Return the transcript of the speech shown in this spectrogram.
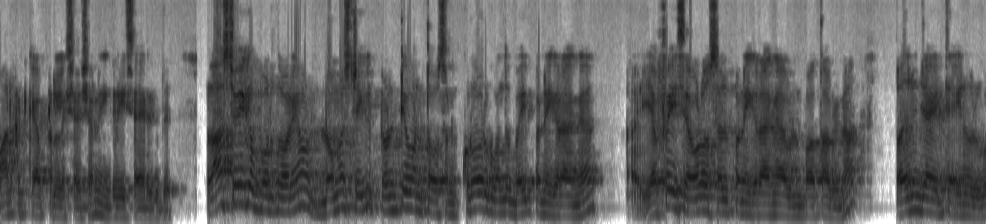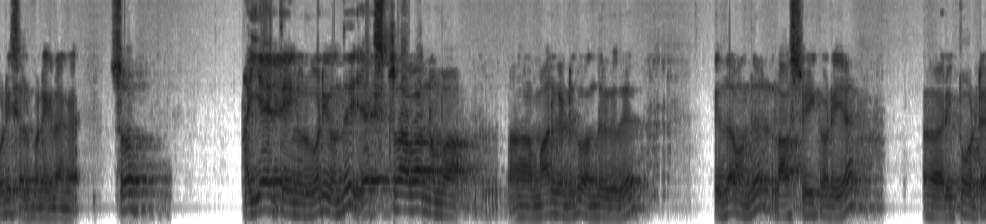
மார்க்கெட் கேபிட்டலைசேஷன் இன்க்ரீஸ் ஆயிருக்குது. லாஸ்ட் வீக்கை பொறுத்தவரையும் டொமஸ்டிக் டுவெண்ட்டி ஒன் தௌசண்ட் குரோருக்கு வந்து பை பண்ணிக்கிறாங்க. எஃப்ஐஸ் எவ்வளோ செல் பண்ணிக்கிறாங்க அப்படின்னு பார்த்தோம் அப்படின்னா பதினஞ்சாயிரத்தி ஐநூறு கோடி செல் பண்ணிக்கிறாங்க. ஸோ ஐயாயிரத்தி ஐநூறு கோடி வந்து எக்ஸ்ட்ராவாக நம்ம மார்க்கெட்டுக்கு வந்திருக்குது. இதுதான் வந்து லாஸ்ட் வீக்கோடைய report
